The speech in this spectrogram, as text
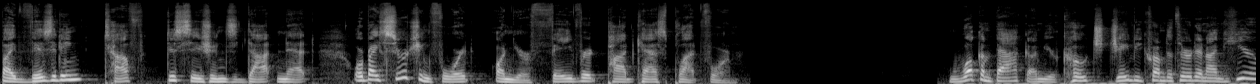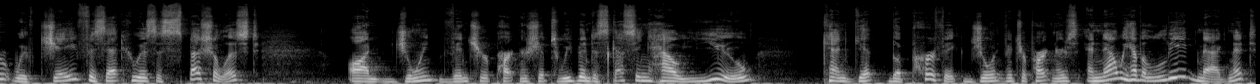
by visiting Tough decisions.net or by searching for it on your favorite podcast platform. Welcome back. I'm your coach, JV Crum III, and I'm here with Jay Fiset, who is a specialist on joint venture partnerships. We've been discussing how you can get the perfect joint venture partners, and now we have a lead magnet,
